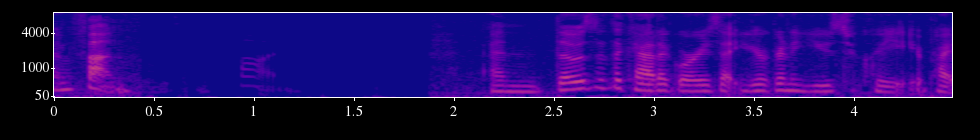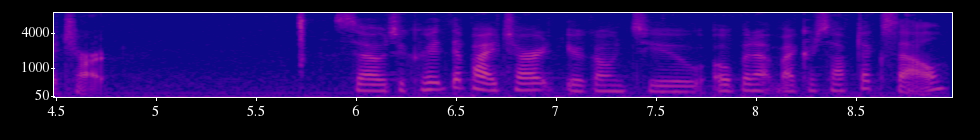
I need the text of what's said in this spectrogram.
and fun. And those are the categories that you're going to use to create your pie chart. So to create the pie chart, you're going to open up Microsoft Excel.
